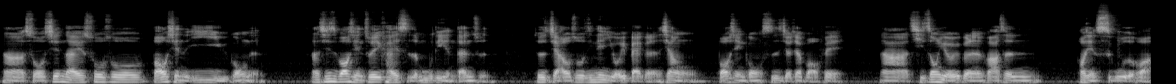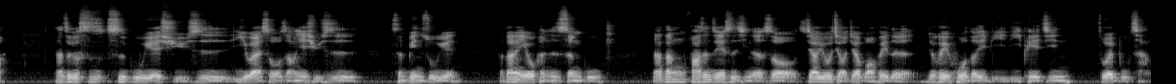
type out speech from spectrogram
那首先来说说保险的意义与功能。那其实保险最一开始的目的很单纯，就是假如说今天有一百个人向保险公司缴交保费，那其中有一个人发生保险事故的话，那这个事事故也许是意外受伤，也许是生病住院，那当然也有可能是身故。那当发生这件事情的时候，只要有缴交保费的人，就可以获得一笔理赔金作为补偿。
